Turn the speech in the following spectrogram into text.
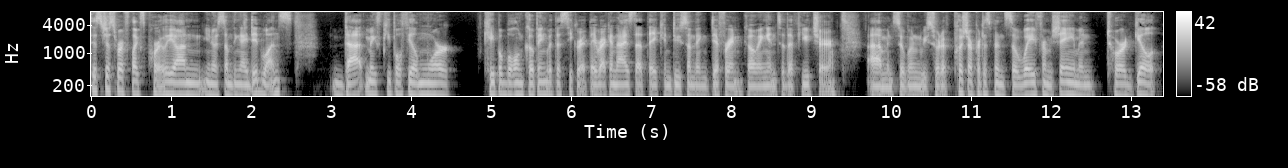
this just reflects poorly on, you know, something I did once, that makes people feel more capable in coping with the secret. They recognize that they can do something different going into the future. Um, and so when we sort of push our participants away from shame and toward guilt,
